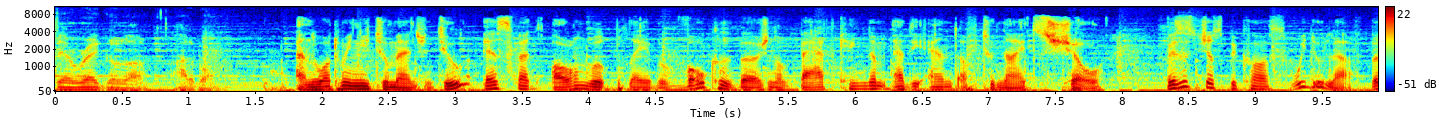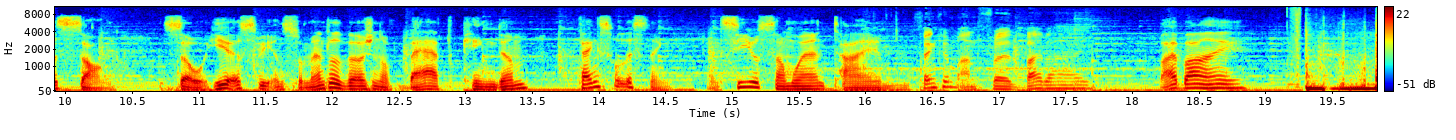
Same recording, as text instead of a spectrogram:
the regular album. And what we need to mention too is that Oren will play the vocal version of Bad Kingdom at the end of tonight's show. This is just because we do love this song. So here is the instrumental version of Bad Kingdom. Thanks for listening and see you somewhere in time. Thank you, Manfred. Bye bye. Bye bye.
